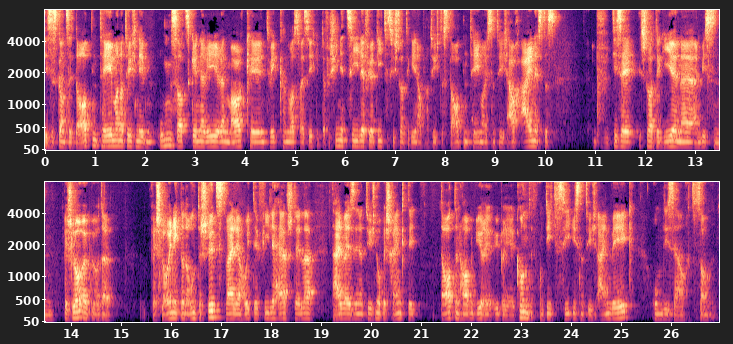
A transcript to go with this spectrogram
dieses ganze Datenthema natürlich neben Umsatz generieren, Marke entwickeln, was weiß ich, gibt ja verschiedene Ziele für D2C-Strategien, aber natürlich das Datenthema ist natürlich auch eines, das diese Strategien äh, ein bisschen oder beschleunigt oder unterstützt, weil ja heute viele Hersteller teilweise natürlich nur beschränkte Daten haben über ihre Kunden und D2C ist natürlich ein Weg, um diese auch zu sammeln.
